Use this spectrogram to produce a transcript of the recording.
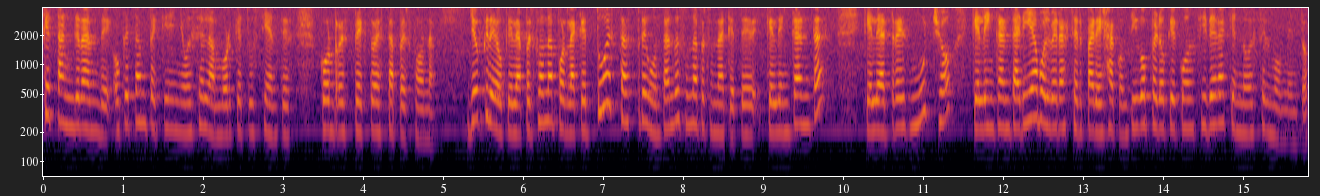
qué tan grande o qué tan pequeño es el amor que tú sientes con respecto a esta persona. Yo creo que la persona por la que tú estás preguntando es una persona que, te, que le encantas, que le atraes mucho, que le encantaría volver a ser pareja contigo, pero que considera que no es el momento.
